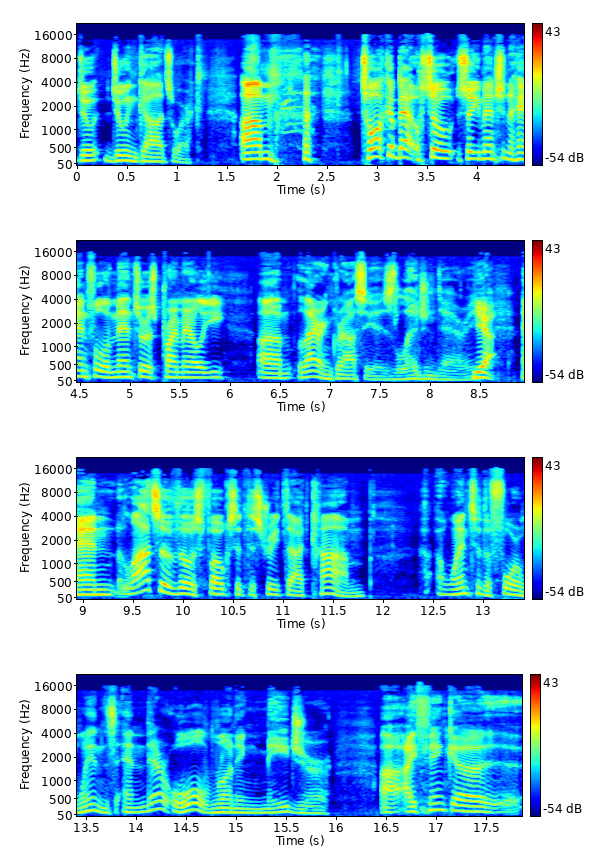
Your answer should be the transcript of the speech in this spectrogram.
do, doing God's work. Um, talk about so so you mentioned a handful of mentors, primarily. Um, Larry Grassi is legendary. Yeah. And lots of those folks at thestreet.com uh, went to the Four Winds, and they're all running major. Uh, I think uh, uh,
